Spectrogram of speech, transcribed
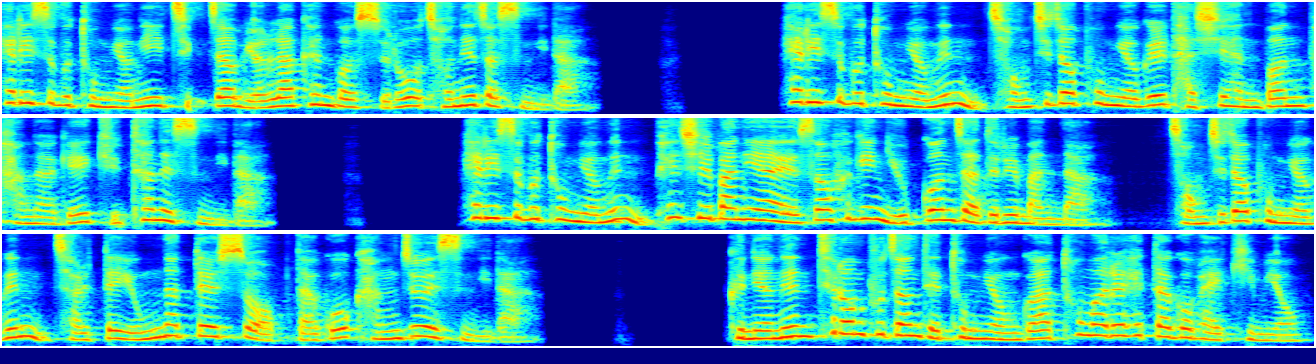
해리스 부통령이 직접 연락한 것으로 전해졌습니다. 해리스 부통령은 정치적 폭력을 다시 한번 강하게 규탄했습니다. 해리스 부통령은 펜실바니아에서 흑인 유권자들을 만나 정치적 폭력은 절대 용납될 수 없다고 강조했습니다. 그녀는 트럼프 전 대통령과 통화를 했다고 밝히며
